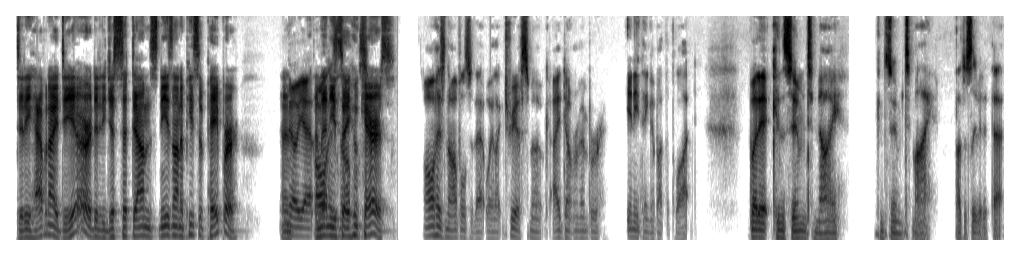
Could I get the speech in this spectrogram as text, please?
did he have an idea or did he just sit down and sneeze on a piece of paper? And, No, yeah, And then you say, who cares? All his novels are that way, like Tree of Smoke. I don't remember anything about the plot, but it consumed my consumed my. I'll just leave it at that.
